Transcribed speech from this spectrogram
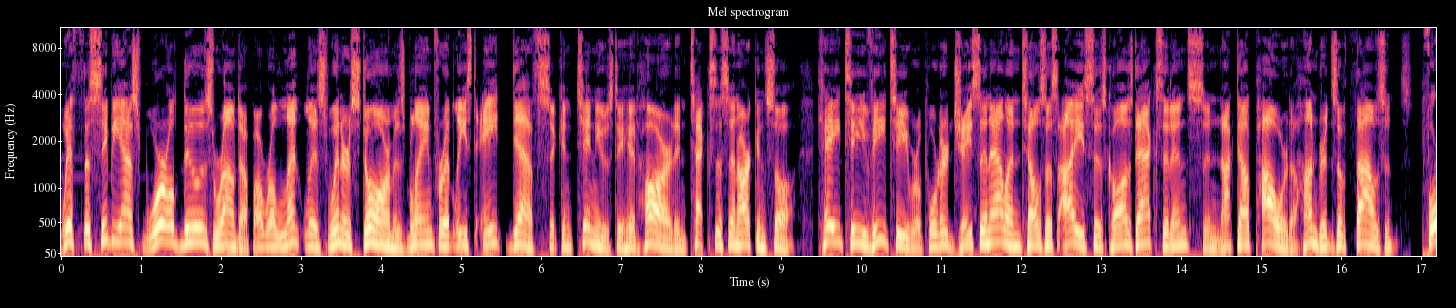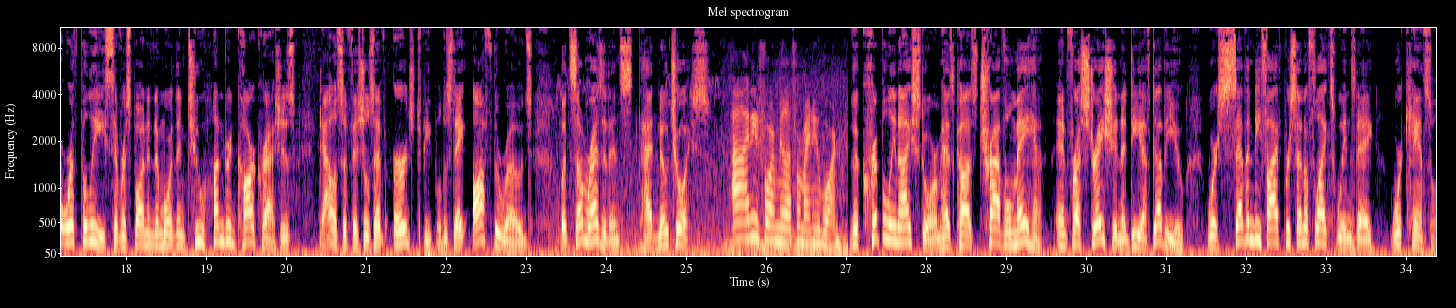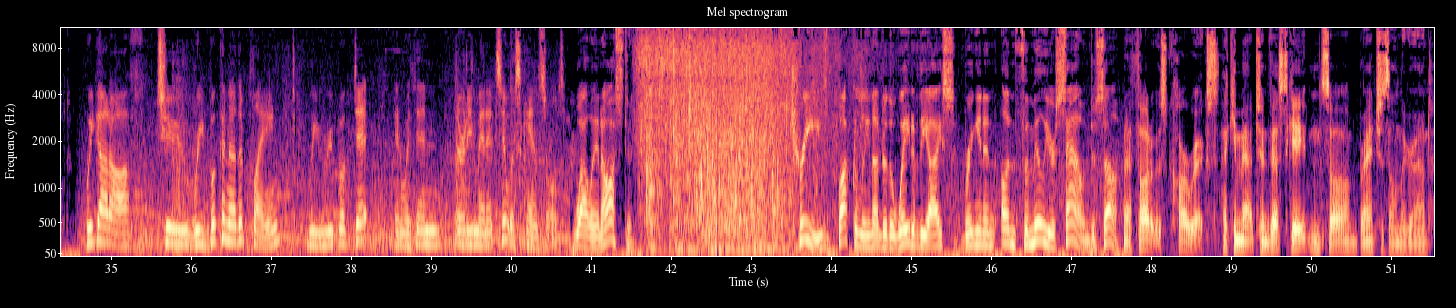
With the CBS World News Roundup. A relentless winter storm is blamed for at least eight deaths. It continues to hit hard in Texas and Arkansas. KTVT reporter Jason Allen tells us ice has caused accidents and knocked out power to hundreds of thousands. Fort Worth police have responded to more than 200 car crashes. Dallas officials have urged people to stay off the roads, but some residents had no choice. Uh, I need formula for my newborn. The crippling ice storm has caused travel mayhem and frustration at DFW, where 75% of flights Wednesday were canceled. We got off to rebook another plane. We rebooked it, and within 30 minutes, it was canceled. While in Austin, trees buckling under the weight of the ice, bringing an unfamiliar sound to some. I thought it was car wrecks. I came out to investigate and saw branches on the ground.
